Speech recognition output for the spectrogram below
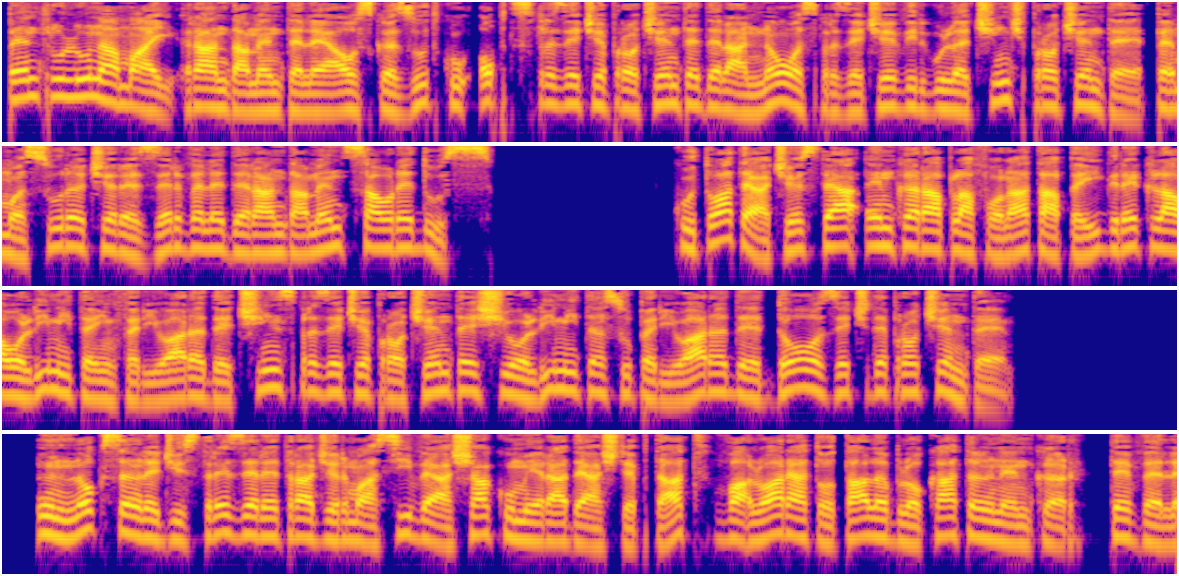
Pentru luna mai, randamentele au scăzut cu 18% de la 19,5% pe măsură ce rezervele de randament s-au redus. Cu toate acestea, Anchor a plafonat APY la o limită inferioară de 15% și o limită superioară de 20%. În loc să înregistreze retrageri masive așa cum era de așteptat, valoarea totală blocată în Anchor, TVL,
